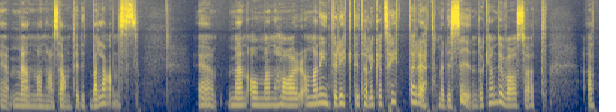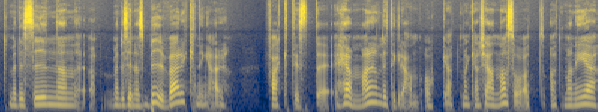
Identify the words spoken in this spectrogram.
eh, men man har samtidigt balans. Eh, men om man, har, om man inte riktigt har lyckats hitta rätt medicin då kan det vara så att att medicinen, medicinens biverkningar faktiskt hämmar en lite grann och att man kan känna så att, att man är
